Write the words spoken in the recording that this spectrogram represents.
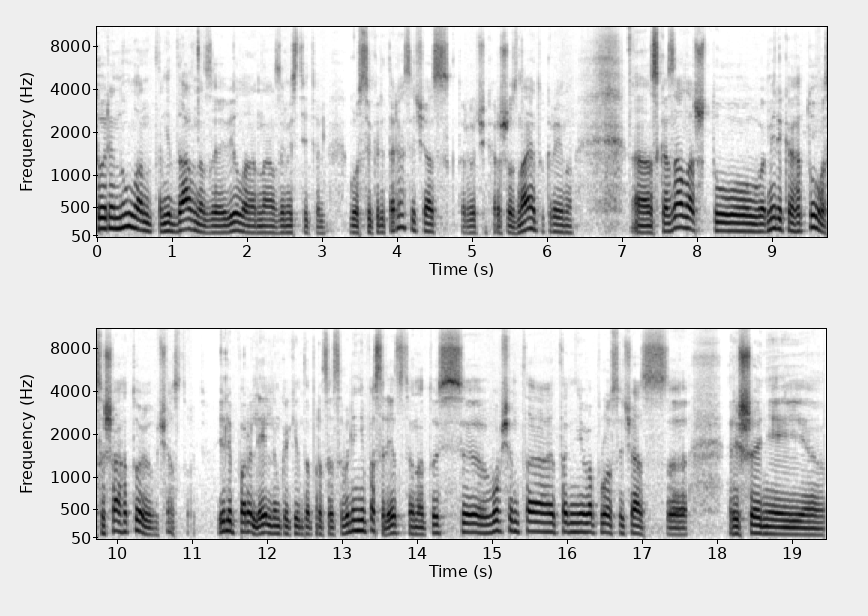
Тори Нуланд недавно заявила, она заместитель госсекретаря сейчас, который очень хорошо знает Украину, э, сказала, что Америка готова, США готовы участвовать. Или параллельным каким-то процессом, или непосредственно. То есть, э, в общем-то, это не вопрос сейчас э, решений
